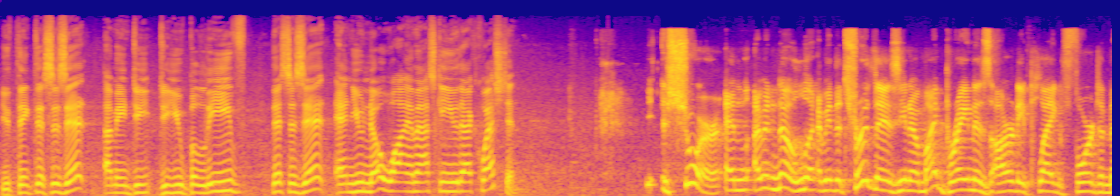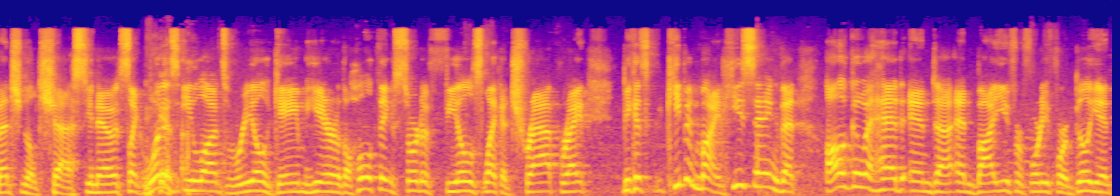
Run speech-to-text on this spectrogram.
You think this is it? I mean, do, do you believe this is it? And you know why I'm asking you that question. Sure. And I mean, no, look, I mean, the truth is, you know, my brain is already playing four dimensional chess. You know, it's like, what yeah. is Elon's real game here? The whole thing sort of feels like a trap, right? Because keep in mind, he's saying that I'll go ahead and uh, and buy you for 44 billion,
